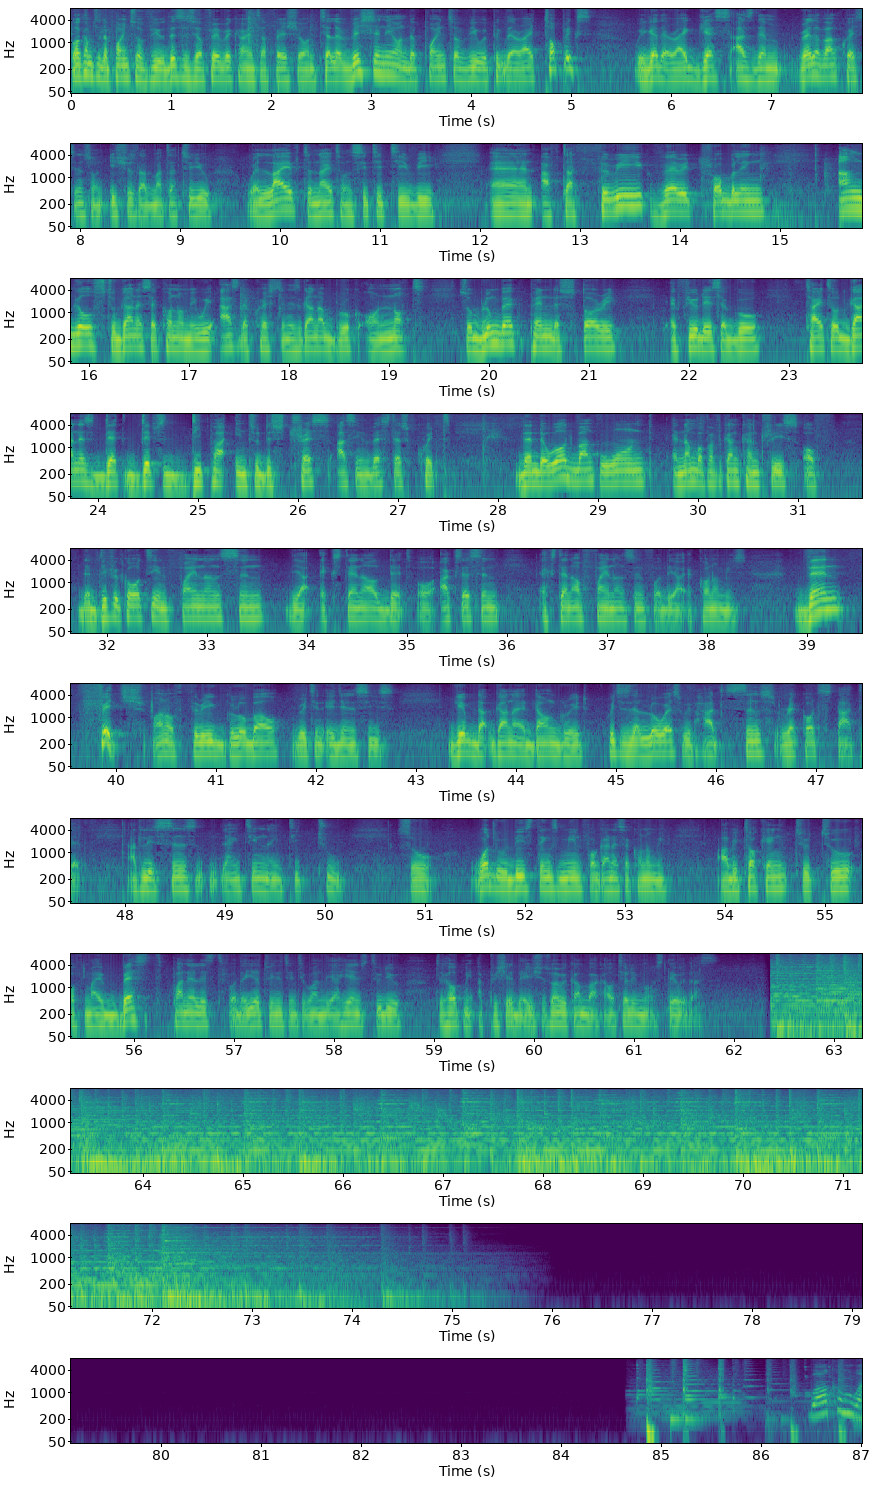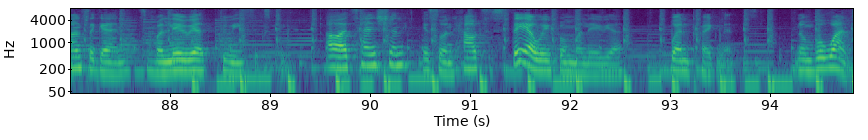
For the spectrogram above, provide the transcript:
Welcome to The Point of View. This is your favorite current affairs show on television here on The Point of View. We pick the right topics, we get the right guests, ask them relevant questions on issues that matter to you. We're live tonight on Citi TV. And after three very troubling angles to Ghana's economy, we asked the question is Ghana broke or not? So Bloomberg penned a story a few days ago titled Ghana's debt dips deeper into distress as investors quit. Then the World Bank warned a number of African countries of the difficulty in financing their external debt or accessing external financing for their economies. Then Fitch, one of three global rating agencies, gave Ghana a downgrade, which is the lowest we've had since records started, at least since 1992. So, what do these things mean for Ghana's economy? I'll be talking to two of my best panelists for the year 2021. They are here in studio to help me appreciate the issues. When we come back, I'll tell you more. Stay with us. Welcome once again to Malaria 360. Our attention is on how to stay away from malaria when pregnant. Number one,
